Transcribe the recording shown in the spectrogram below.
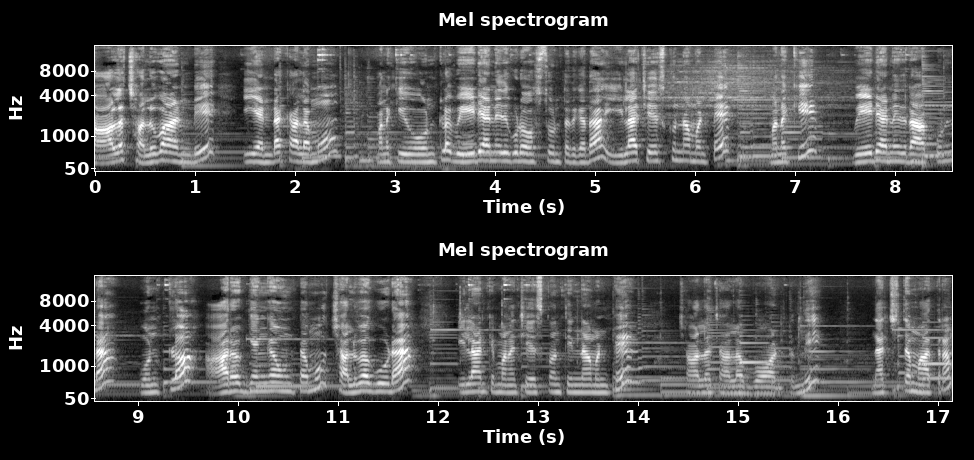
చాలా చలువ అండి. ఈ ఎండాకాలము మనకి ఒంట్లో వేడి అనేది కూడా వస్తుంటుంది కదా. ఇలా చేసుకున్నామంటే మనకి వేడి అనేది రాకుండా ఒంట్లో ఆరోగ్యంగా ఉంటాము. చలువ కూడా ఇలాంటి మనం చేసుకొని తిన్నామంటే చాలా చాలా బాగుంటుంది. నచ్చితే మాత్రం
